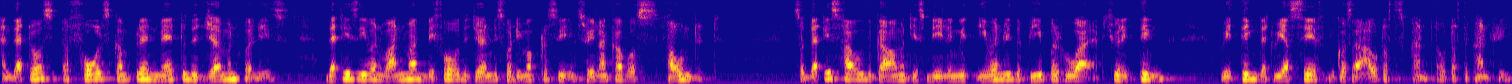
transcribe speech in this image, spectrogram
And that was a false complaint made to the German police. That is even one month before the Journalists for Democracy in Sri Lanka was founded. So that is how the government is dealing with, even with the people who are actually think, we think that we are safe because are out of the, out of the country.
